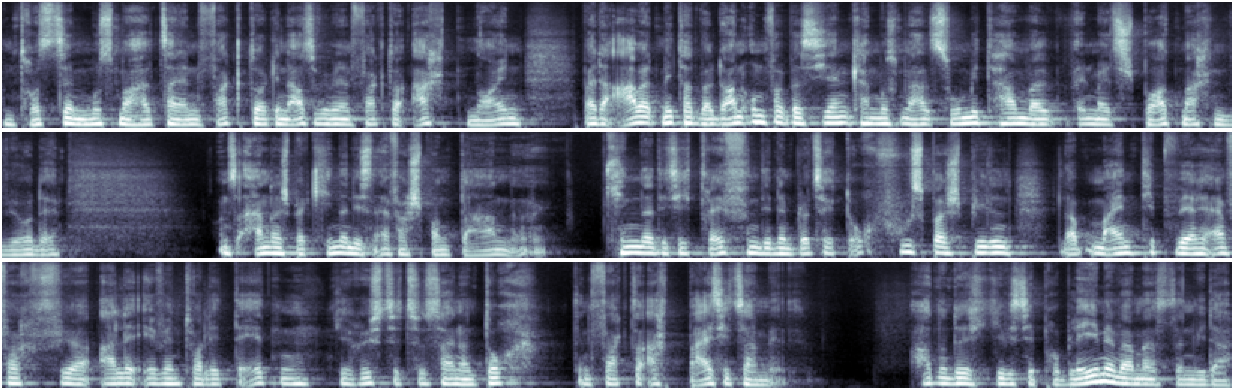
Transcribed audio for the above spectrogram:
Und trotzdem muss man halt seinen Faktor, genauso wie man den Faktor 8, 9 bei der Arbeit mit hat, weil da ein Unfall passieren kann, muss man halt so mithaben, weil wenn man jetzt Sport machen würde, und das andere ist bei Kindern, die sind einfach spontan. Kinder, die sich treffen, die dann plötzlich doch Fußball spielen. Ich glaube, mein Tipp wäre einfach für alle Eventualitäten gerüstet zu sein und doch den Faktor 8 bei sich zu haben. Hat natürlich gewisse Probleme, weil man es dann wieder,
